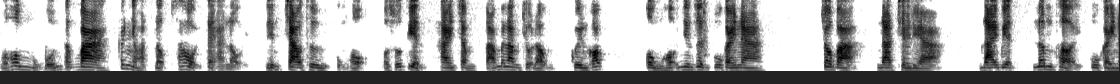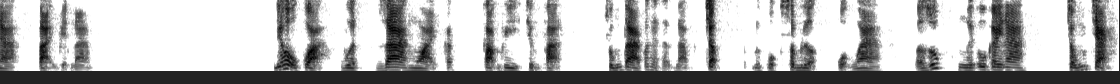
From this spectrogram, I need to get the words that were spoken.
vào hôm 4 tháng 3, các nhà hoạt động xã hội tại Hà Nội đến trao thư ủng hộ có số tiền 285 triệu đồng quyên góp ủng hộ nhân dân Ukraine cho bà Natalia, đại biện lâm thời Ukraine tại Việt Nam. Nếu hậu quả vượt ra ngoài các phạm vi trừng phạt, chúng ta có thể làm chậm được cuộc xâm lược của Nga và giúp người Ukraine chống trả.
